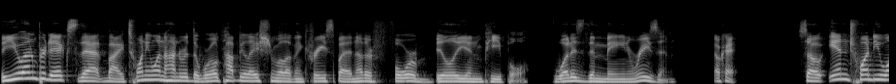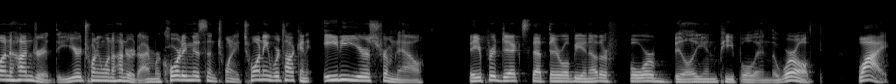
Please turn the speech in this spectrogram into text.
The UN predicts that by 2100, the world population will have increased by another 4 billion people. What is the main reason? Okay, so in 2100, the year 2100, I'm recording this in 2020, we're talking 80 years from now, they predict that there will be another 4 billion people in the world. Why?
